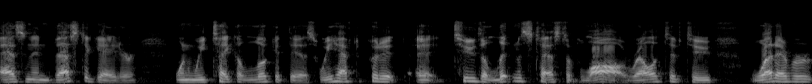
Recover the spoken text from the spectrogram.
As an investigator, when we take a look at this, we have to put it uh, to the litmus test of law relative to whatever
